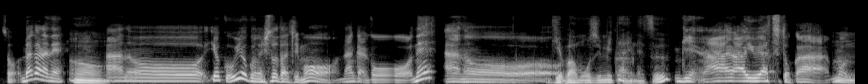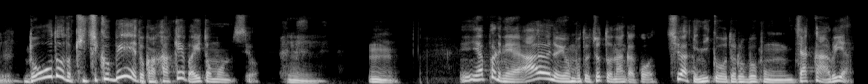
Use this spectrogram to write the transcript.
そう。だからね、うん。あのーよく右翼の人たちも、なんかこうね、あのー下馬文字みたいなやつ？げああいうやつとか、もううん、堂々と鬼畜米とか書けばいいと思うんですよ。うん。うん。やっぱりね、ああいうの読むとちょっとなんかこう、血湧き肉踊る部分若干あるやん。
